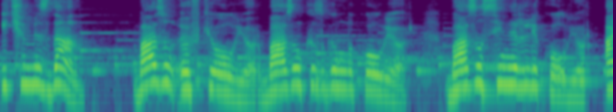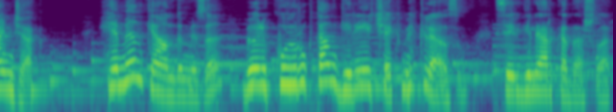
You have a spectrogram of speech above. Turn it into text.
içimizden bazen öfke oluyor, bazen kızgınlık oluyor, bazen sinirlilik oluyor. Ancak hemen kendimize böyle kuyruktan geriye çekmek lazım sevgili arkadaşlar.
